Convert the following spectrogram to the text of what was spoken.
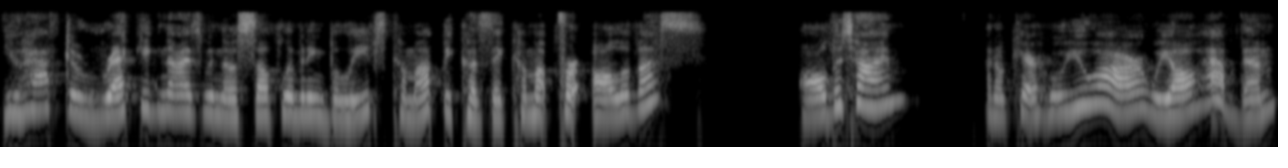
You have to recognize when those self limiting beliefs come up because they come up for all of us all the time. I don't care who you are, we all have them.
